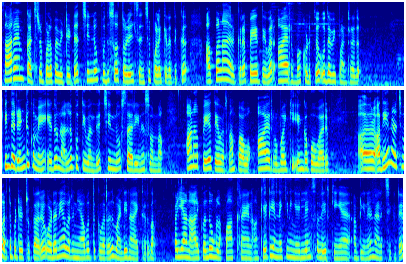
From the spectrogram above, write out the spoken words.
சாராயம் காய்ச்சிற பொழப்பை விட்டுட்டு சின்ன புதுசாக தொழில் செஞ்சு பொழைக்கிறதுக்கு அப்பனா இருக்கிற பேயத்தேவர் ஆயிரம் ரூபாய் கொடுத்து உதவி பண்ணுறது இந்த ரெண்டுக்குமே ஏதோ நல்ல புத்தி வந்து சின்னு சரின்னு சொன்னான். ஆனால் பேயத்தேவர் தான் பாவம். ஆயிரம் ரூபாய்க்கு எங்கே போவார்? அதையே நினச்சி வருத்தப்பட்டுருக்காரு உடனே அவர் ஞாபகத்துக்கு வர்றது வண்டி நாயக்கர் தான். ஐயா நாளைக்கு வந்து உங்களை பார்க்குறேன். நான் கேட்டு என்றைக்கு நீங்கள் இல்லைன்னு சொல்லியிருக்கீங்க அப்படின்னு நினச்சிக்கிட்டு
